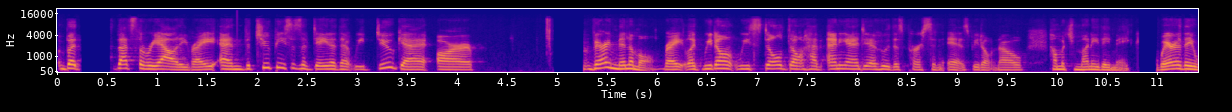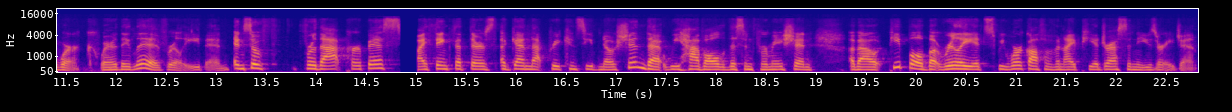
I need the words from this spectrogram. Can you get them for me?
But, that's the reality, right? And the two pieces of data that we do get are very minimal, right? Like we don't, we still don't have any idea who this person is. We don't know how much money they make, where they work, where they live, really, even. And so, for that purpose, I think that there's again that preconceived notion that we have all of this information about people, but really it's we work off of an IP address and a user agent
